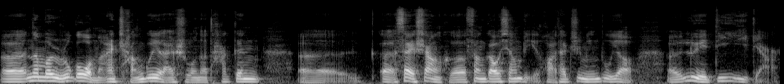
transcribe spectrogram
呃，那么如果我们按常规来说呢，他跟呃呃塞尚和梵高相比的话，他知名度要呃略低一点儿。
